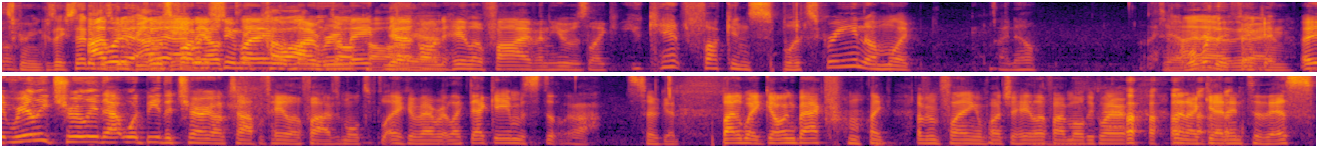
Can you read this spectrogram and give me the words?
split screen because they said it I was would- going to be. I It was the funny. would I was assume that playing with co-op my means all roommate co-op. Yeah, yeah. on Halo Five, and he was like, "You can't fucking split screen." I'm like, "I know." Yeah, what were I they know, right. thinking? It really, truly, that would be the cherry on top of Halo 5's multiplayer of ever. Like that game is still ah, so good. By the way, going back from like I've been playing a bunch of Halo 5 multiplayer, and I get into this,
